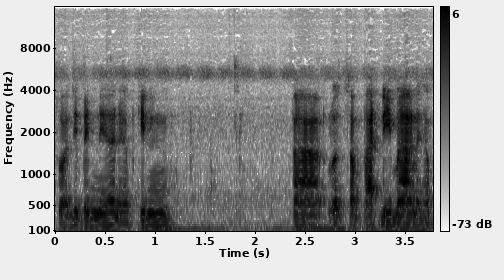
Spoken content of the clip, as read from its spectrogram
ส่วนที่เป็นเนื้อนะครับ กินรสสัมผัสดีมากนะครับ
